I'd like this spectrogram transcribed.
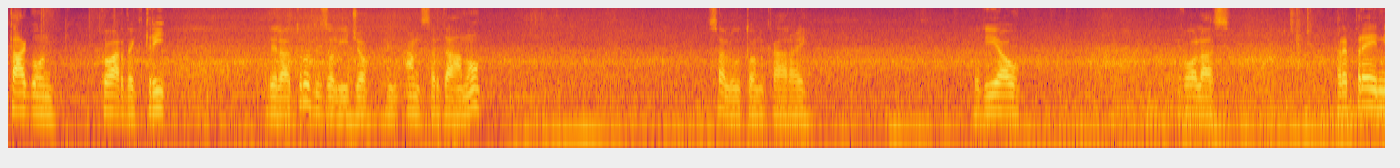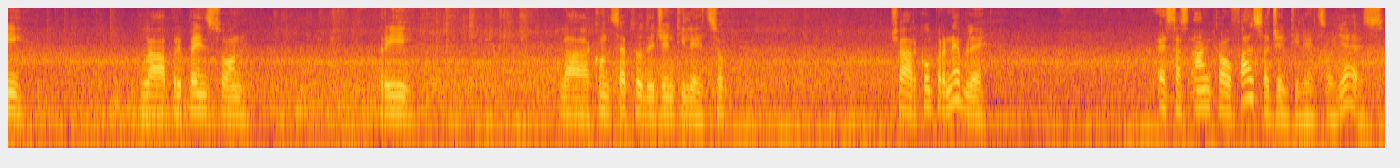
Tagon quardec tri de la tro disoligio in Amsterdamo. Saluton, carai. Odiau volas repreni la pripenson pri la concepto de gentilezzo. char compreneble? Estas anca o falsa gentilezzo yes.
